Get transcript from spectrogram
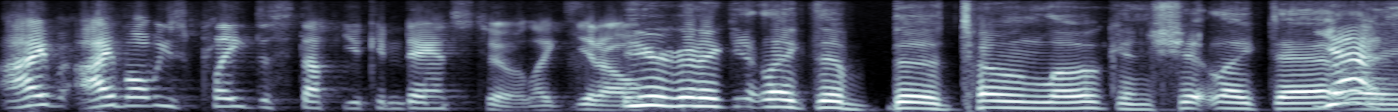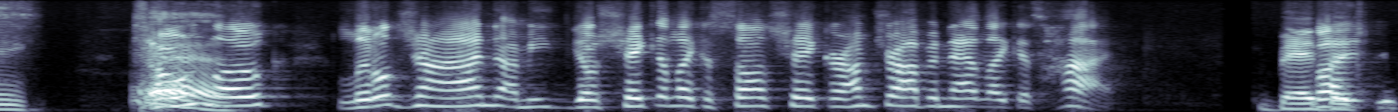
I've I've always played the stuff you can dance to, like you know. You're gonna get like the the Tone Loc and shit like that. yes, like, Tone yeah. Loc, Lil Jon. I mean, you'll shake it like a salt shaker. I'm dropping that like it's hot. Bad But- bitches.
